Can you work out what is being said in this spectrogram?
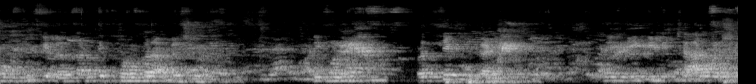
कौतुक केलं कारण ते खरोखर अभ्यासी होतं. आणि म्हणून प्रत्येक ठिकाणी आणि मी गेली चार वर्ष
